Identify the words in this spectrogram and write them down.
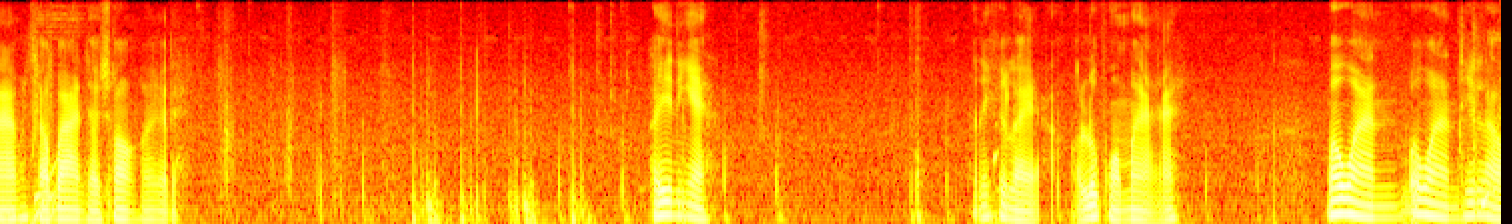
น้ำให้ชาวบ้านชาวช่องเขากันเลยเฮ้ยนี่ไง นนี้คืออะไรอะอ๋อรูปหัวหมา เมื่อวานเมื่อวานที่เรา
